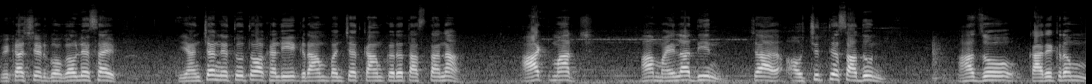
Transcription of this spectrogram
विकास शेठ गोगावले साहेब यांच्या नेतृत्वाखाली ग्रामपंचायत काम करत असताना आठ मार्च हा महिला दिनच्या औचित्य साधून हा जो कार्यक्रम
